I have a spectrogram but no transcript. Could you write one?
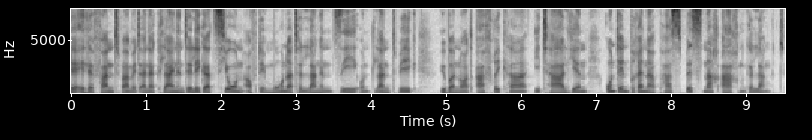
Der Elefant war mit einer kleinen Delegation auf dem monatelangen See- und Landweg über Nordafrika, Italien und den Brennerpass bis nach Aachen gelangt.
